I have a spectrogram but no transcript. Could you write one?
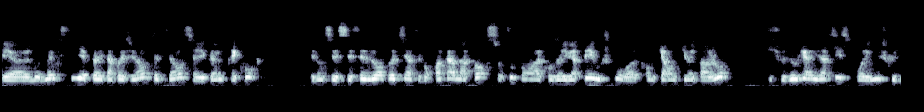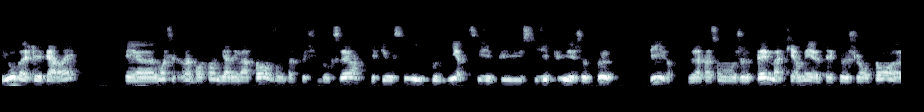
Et même si elle peut être impressionnante, cette séance, elle est quand même très courte. Et donc c'est c'est de l'entretien. C'est pour pas perdre la force, surtout pendant la course de liberté où je cours 30-40 km par jour. Si je faisais aucun exercice pour les muscles du haut, bah, je les perdrais. Et euh, moi, c'est très important de garder ma force, donc parce que je suis boxeur. Et puis aussi, il faut le dire, si j'ai pu, si j'ai pu et je peux vivre de la façon dont je fais, m'affirmer euh, tel que je l'entends euh,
